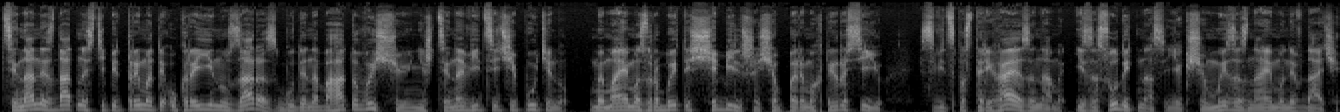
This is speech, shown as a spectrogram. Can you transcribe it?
Ціна нездатності підтримати Україну зараз буде набагато вищою, ніж ціна відсічі Путіну. Ми маємо зробити ще більше, щоб перемогти Росію. Світ спостерігає за нами і засудить нас, якщо ми зазнаємо невдачі.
